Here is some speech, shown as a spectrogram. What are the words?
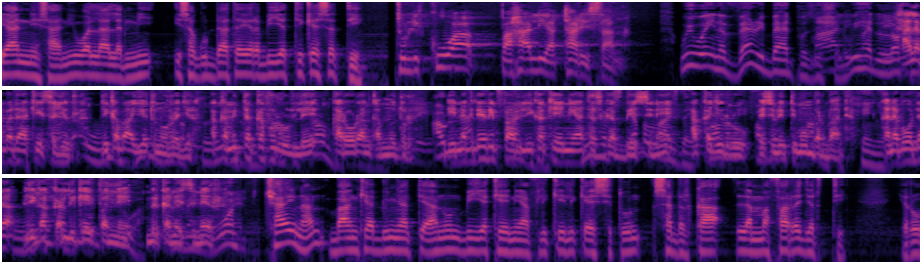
yaadni isaanii wallaalamii isa guddaa ta'eera biyyattii keessatti. tulikuwa pahali hatari sana. Haala badaa keessa jirra liqa baay'eetu nurra jira akkamitti akka furrullee karoora hin qabnu turre diinagdee riippaabilika keeniyaa tasgabbeessinee akka jirru isinitti himuun barbaada kana booda liqa akka liqeeffanne mirkaneessineerra. chaayinaan baankii addunyaatti aanuun biyya keeniyaaf liqii liqeessituun sadarkaa lammaffaarra jirti yeroo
